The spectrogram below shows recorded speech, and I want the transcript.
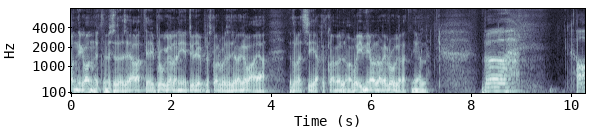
on kui on, ütleme seda, see alati ei pruugi olla nii, et üliõpilaskorvpallis oled jõle kõva ja ja tuled siia, hakkad kohe möllama, võib nii olla, aga ei pruugi alati nii olla uh,. Aa,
